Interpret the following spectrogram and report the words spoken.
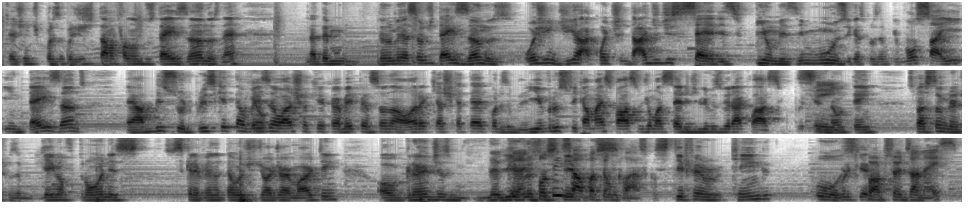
que a gente, por exemplo, a gente estava falando dos 10 anos, né? Na dem- denominação de 10 anos, hoje em dia, a quantidade de séries, filmes e músicas, por exemplo, que vão sair em 10 anos é absurdo. Por isso que talvez eu, acho que eu acabei pensando na hora que acho que até, por exemplo, livros fica mais fácil de uma série de livros virar clássico. Porque Sim. não tem espaço tão grande. Por exemplo, Game of Thrones, escrevendo até hoje George R. R. Martin, ou grandes De grande potencial pra ser um clássico. Stephen King, Os Porque- próprios Senhor dos Anéis.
